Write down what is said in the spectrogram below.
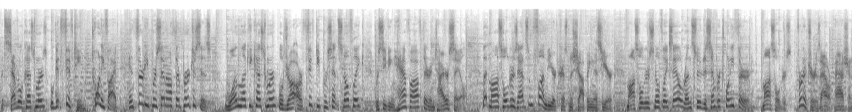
but several customers will get 15, 25, and 30% off their purchases. One lucky customer will draw our 50% snowflake, receiving half off their entire sale. Let Moss Holders add some fun to your Christmas shopping this year. Moss Holders Snowflake Sale runs through December 23rd. Moss Holders, furniture is our passion.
